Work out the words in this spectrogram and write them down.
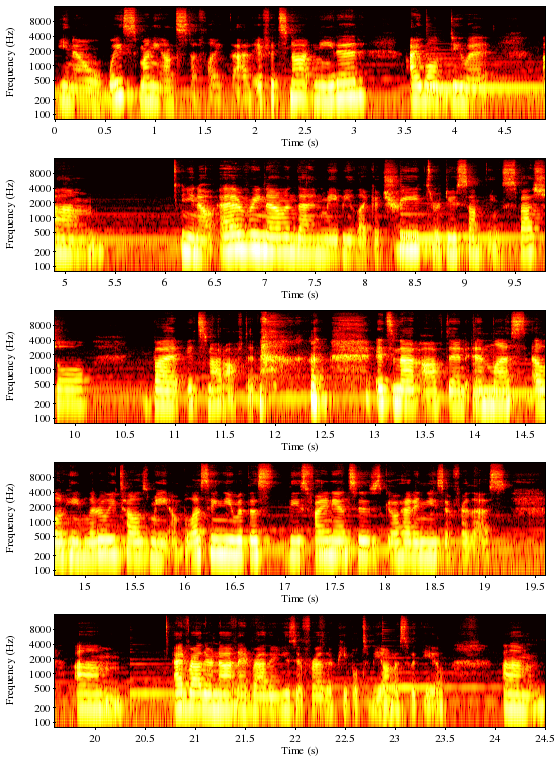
you know, waste money on stuff like that. If it's not needed, I won't do it. Um, you know, every now and then, maybe like a treat or do something special, but it's not often. it's not often unless Elohim literally tells me, I'm blessing you with this these finances, go ahead and use it for this. Um, I'd rather not, and I'd rather use it for other people, to be honest with you. Um,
